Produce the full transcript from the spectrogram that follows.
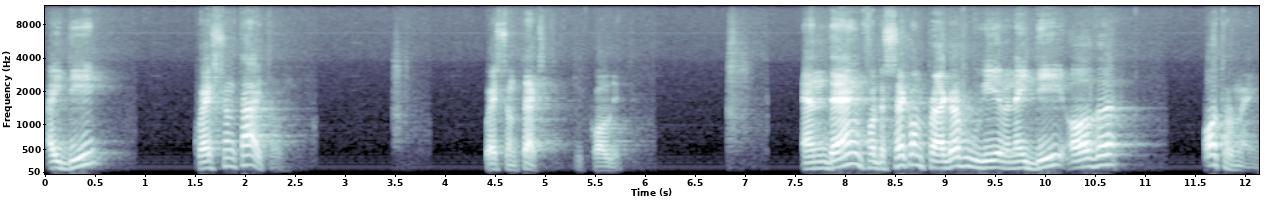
ID, question title. Question text, we call it. And then for the second paragraph, we give an ID of uh, author name.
